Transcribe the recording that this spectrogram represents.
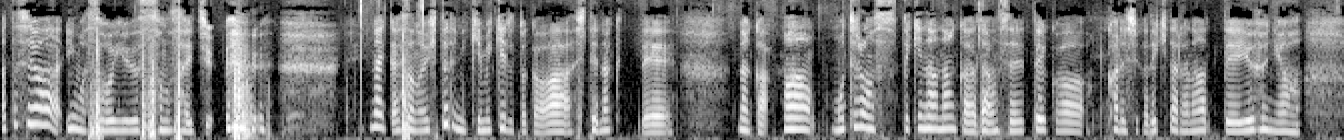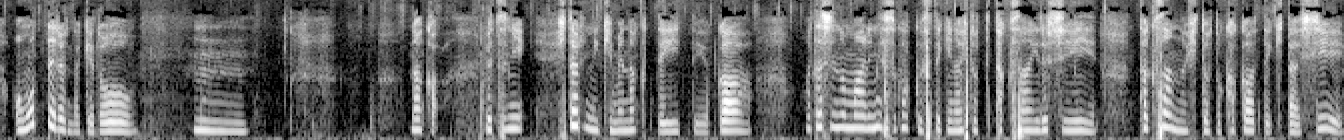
私は今そういうその最中。なんかその一人に決めきるとかはしてなくて、なんか、まあ、もちろん素敵ななんか男性っていうか、彼氏ができたらなっていうふうには思ってるんだけど、うん、なんか別に一人に決めなくていいっていうか、私の周りにすごく素敵な人ってたくさんいるし、たくさんの人と関わっていきたいし、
